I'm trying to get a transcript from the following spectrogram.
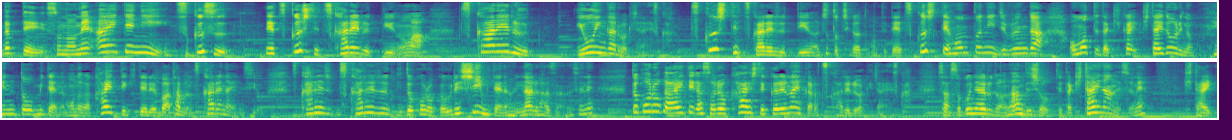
だってそのね相手に尽くすで尽くして疲れるっていうのは疲れる要因があるわけじゃないですか。尽くして疲れるっていうのはちょっと違うと思ってて尽くして本当に自分が思ってた期待期待通りの返答みたいなものが返ってきてれば多分疲れないんですよ。疲れる疲れるどころか嬉しいみたいな風になるはずなんですよね。ところが相手がそれを返してくれないから疲れるわけじゃないですか。さあそこにあるのは何でしょうって言ったら期待なんですよね。期待。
